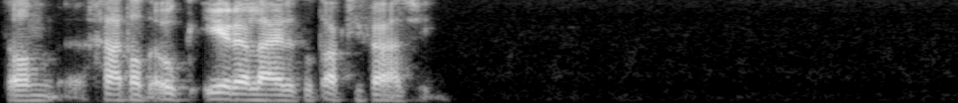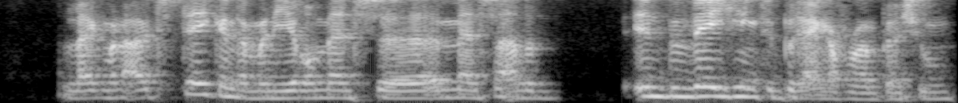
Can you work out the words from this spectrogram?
dan gaat dat ook eerder leiden tot activatie. Lijkt me een uitstekende manier om mensen, mensen aan de, in beweging te brengen voor hun pensioen.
